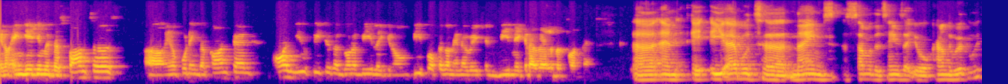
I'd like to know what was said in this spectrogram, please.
you know engaging with the sponsors, uh, you know putting the content. All new features are going to be like you know we focus on innovation, we make it available for them. Uh, and are you able to name some of the teams that you're currently working with?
